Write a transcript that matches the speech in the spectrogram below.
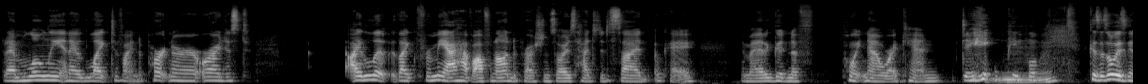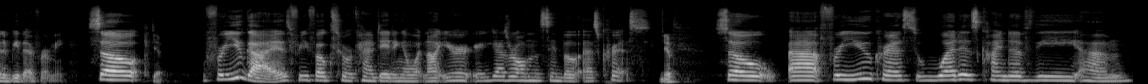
but I'm lonely and I would like to find a partner, or I just I live like for me, I have off and on depression, so I just had to decide, okay, am I at a good enough point now where I can date people? Because it's always going to be there for me. So Yep. for you guys, for you folks who are kind of dating and whatnot, you're you guys are all in the same boat as Chris. Yep. So, uh, for you, Chris, what is kind of the um,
